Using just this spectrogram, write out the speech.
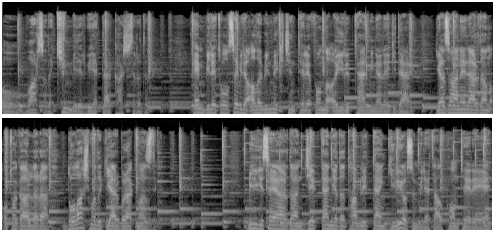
Oo varsa da kim bilir biletler kaç liradır. Hem bilet olsa bile alabilmek için telefonla ayırıp terminale gider. Yazhanelerden otogarlara dolaşmadık yer bırakmazdık. Bilgisayardan, cepten ya da tabletten giriyorsun biletal.com.tr'ye.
